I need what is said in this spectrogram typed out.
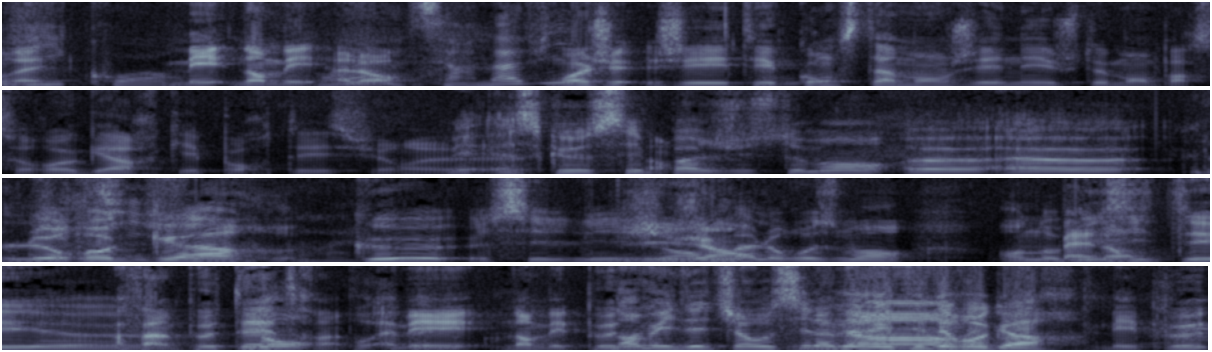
vrai. avis, quoi. Mais non, mais Ouais, alors, c'est un avis. moi, j'ai- été constamment gêné justement par ce regard qui est porté sur. euh, Mais est-ce que c'est pas justement euh, euh, le regard ouais. que c'est les, Les gens, gens. malheureusement en Ben non. obésité euh, Enfin, peut-être. non, mais non, mais peut. non, mais il détient aussi la Non, vérité des regards. Mais peut.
